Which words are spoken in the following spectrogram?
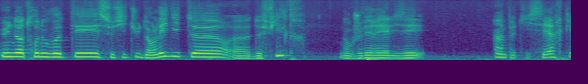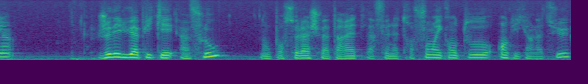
Une autre nouveauté se situe dans l'éditeur euh, de filtre, donc je vais réaliser un petit cercle, je vais lui appliquer un flou, donc pour cela, je fais apparaître la fenêtre fond et contour en cliquant là-dessus.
